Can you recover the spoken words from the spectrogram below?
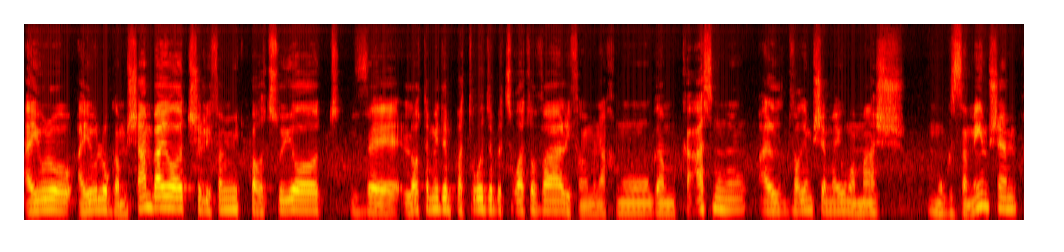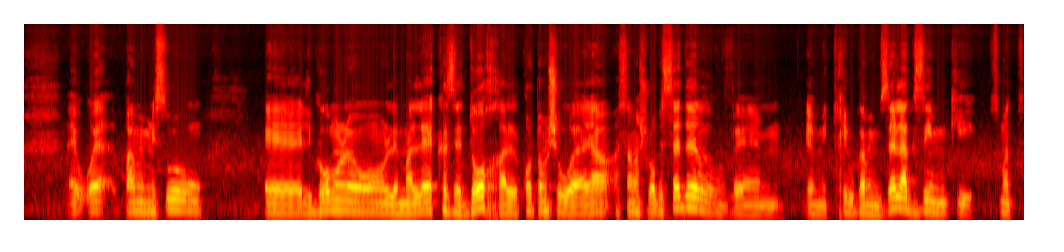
היו, לו, היו לו גם שם בעיות שלפעמים התפרצויות, ולא תמיד הם פתרו את זה בצורה טובה, לפעמים אנחנו גם כעסנו על דברים שהם היו ממש מוגזמים שהם, פעם הם ניסו אה, לגרום לו למלא כזה דוח על כל פעם שהוא היה, עשה משהו לא בסדר, והם התחילו גם עם זה להגזים, כי זאת אומרת,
